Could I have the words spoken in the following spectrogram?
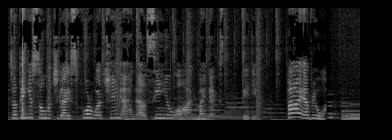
So, thank you so much guys for watching and I'll see you on my next video. Bye everyone!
